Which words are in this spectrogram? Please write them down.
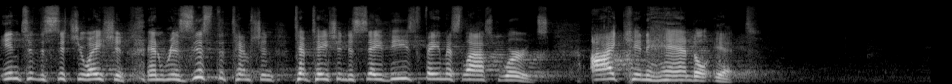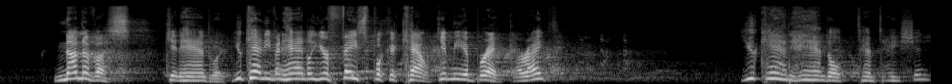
into the situation and resist the temptation, temptation to say these famous last words I can handle it. None of us can handle it. You can't even handle your Facebook account. Give me a break, all right? You can't handle temptation.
